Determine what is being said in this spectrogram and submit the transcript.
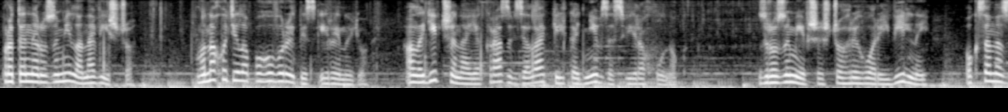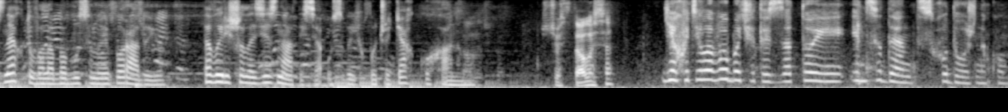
Проте не розуміла, навіщо. Вона хотіла поговорити з Іриною, але дівчина якраз взяла кілька днів за свій рахунок. Зрозумівши, що Григорій вільний, Оксана знехтувала бабусиною порадою та вирішила зізнатися у своїх почуттях коханому. Щось сталося? Я хотіла вибачитись за той інцидент з художником.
